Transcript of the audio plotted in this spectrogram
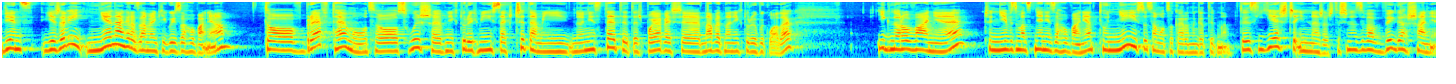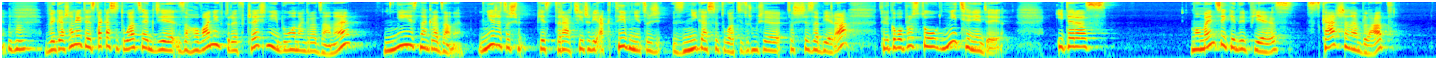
Więc jeżeli nie nagradzamy jakiegoś zachowania, to wbrew temu, co słyszę w niektórych miejscach, czytam i no niestety też pojawia się nawet na niektórych wykładach, ignorowanie czy niewzmacnianie zachowania to nie jest to samo co kara negatywna. To jest jeszcze inna rzecz. To się nazywa wygaszanie. Wygaszanie to jest taka sytuacja, gdzie zachowanie, które wcześniej było nagradzane, nie jest nagradzane. Nie, że coś pies traci, czyli aktywnie coś znika z sytuacji, coś, mu się, coś się zabiera, tylko po prostu nic się nie dzieje. I teraz w momencie, kiedy pies skacze na blat,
